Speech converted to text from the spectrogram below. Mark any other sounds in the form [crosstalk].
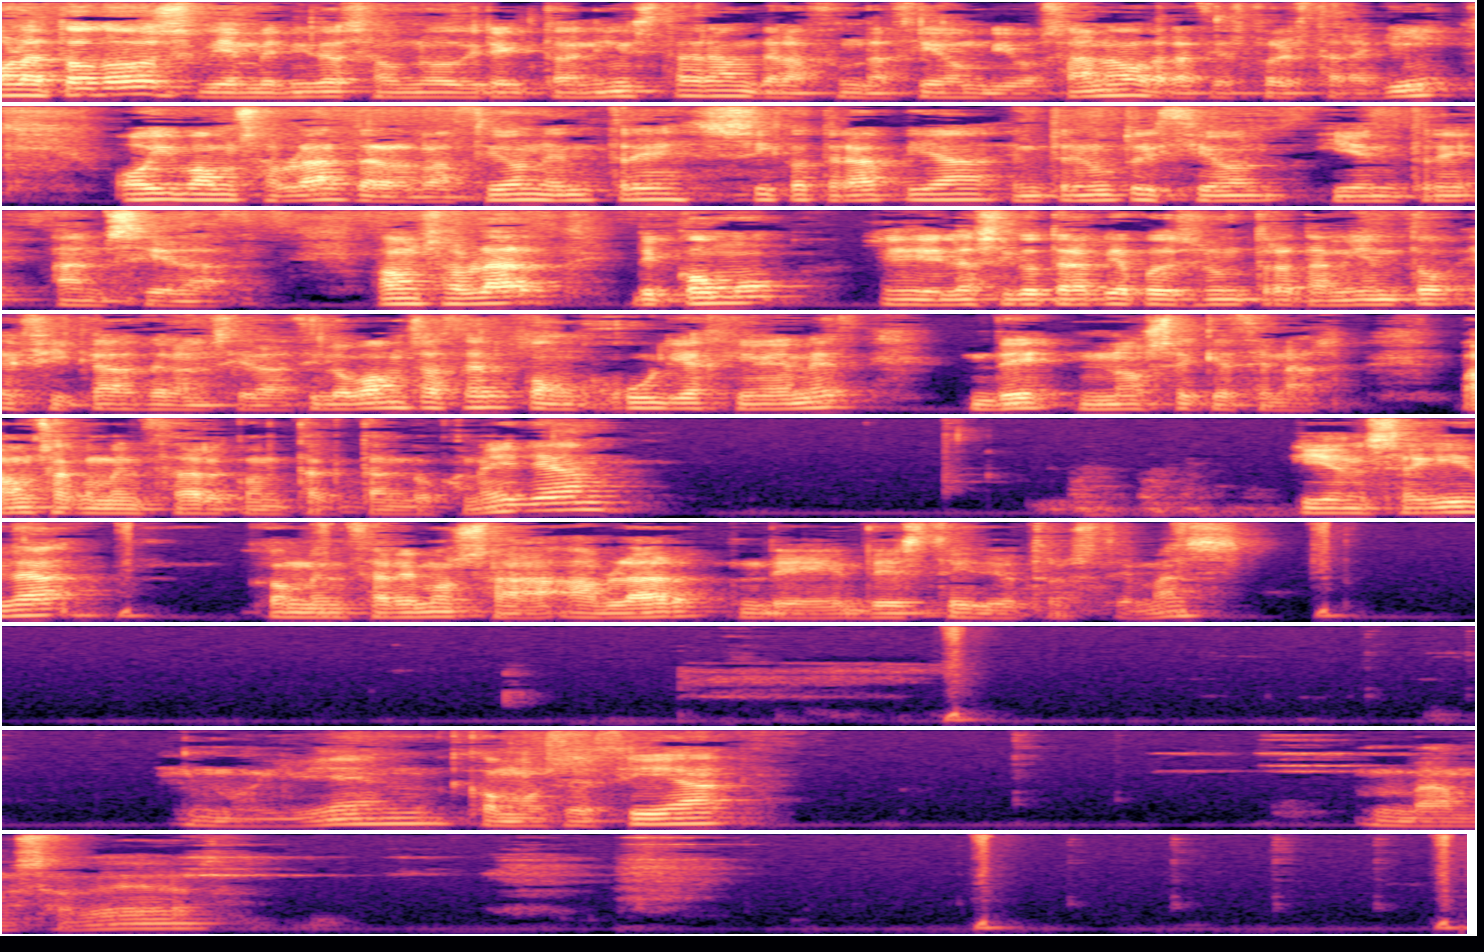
Hola a todos, bienvenidos a un nuevo directo en Instagram de la Fundación Vivosano. Gracias por estar aquí. Hoy vamos a hablar de la relación entre psicoterapia, entre nutrición y entre ansiedad. Vamos a hablar de cómo eh, la psicoterapia puede ser un tratamiento eficaz de la ansiedad y lo vamos a hacer con Julia Jiménez de No sé qué cenar. Vamos a comenzar contactando con ella y enseguida comenzaremos a hablar de este y de otros temas. Muy bien, como os decía, vamos a ver.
